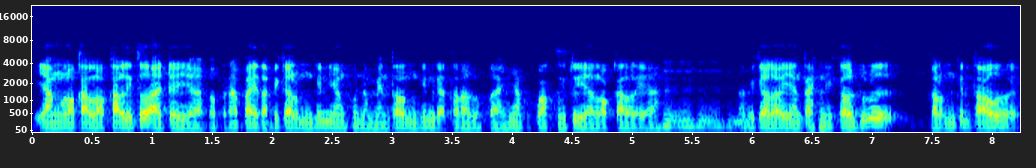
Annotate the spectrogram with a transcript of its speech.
yang lokal lokal itu ada ya beberapa ya tapi kalau mungkin yang fundamental mungkin nggak terlalu banyak waktu itu ya lokal ya Hmm, hmm, hmm, hmm. tapi kalau yang teknikal dulu kalau mungkin tahu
